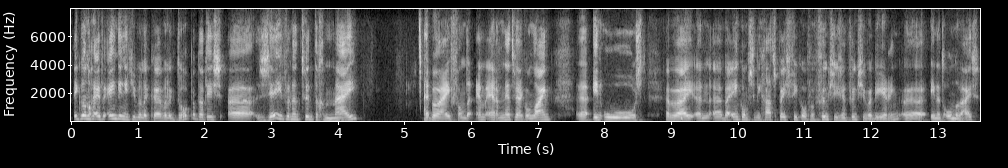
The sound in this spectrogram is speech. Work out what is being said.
ik wil nog even één dingetje wil ik, eh, wil ik droppen. Dat is eh, 27 mei hebben wij van de MR Netwerk Online eh, in Oost hebben wij een eh, bijeenkomst en die gaat specifiek over functies en functiewaardering eh, in het onderwijs.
